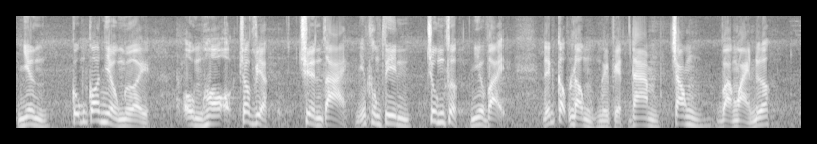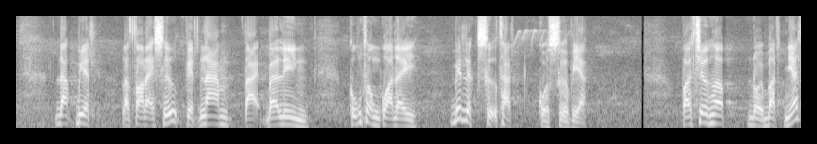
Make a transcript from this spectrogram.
Nhưng cũng có nhiều người ủng hộ cho việc truyền tải những thông tin trung thực như vậy đến cộng đồng người Việt Nam trong và ngoài nước. Đặc biệt là Tòa đại sứ Việt Nam tại Berlin cũng thông qua đây biết được sự thật của sự việc. Và trường hợp nổi bật nhất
